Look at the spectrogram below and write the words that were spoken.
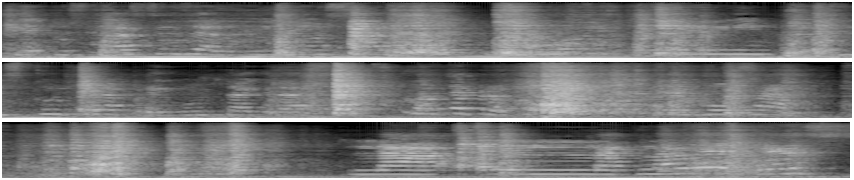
que tus trastes de aluminio salgan muy bien limpios? Disculpe la pregunta, gracias. No te preocupes, hermosa. La, la clave es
